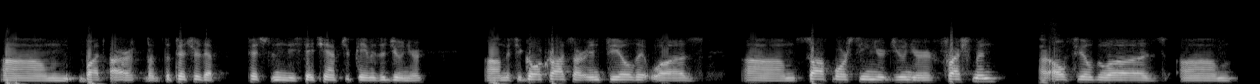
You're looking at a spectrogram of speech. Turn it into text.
Um, but our the, the, pitcher that pitched in the state championship game is a junior. Um, if you go across our infield, it was um, sophomore, senior, junior, freshman. Our outfield was um,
